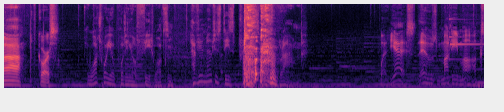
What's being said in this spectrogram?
Ah, of course. Watch where you're putting your feet, Watson. Have you noticed these prints on the ground? Well, yes, those muddy marks.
